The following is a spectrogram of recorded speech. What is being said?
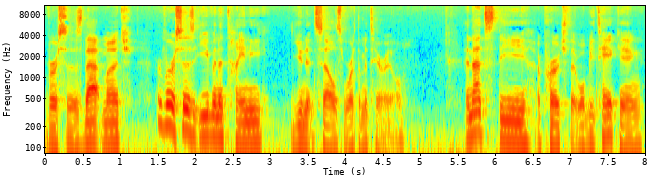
versus that much, or versus even a tiny unit cell's worth of material. And that's the approach that we'll be taking,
